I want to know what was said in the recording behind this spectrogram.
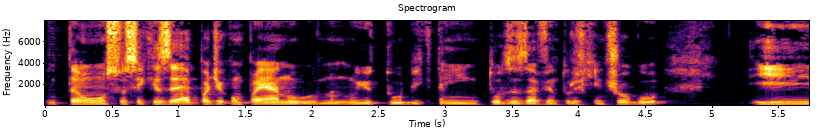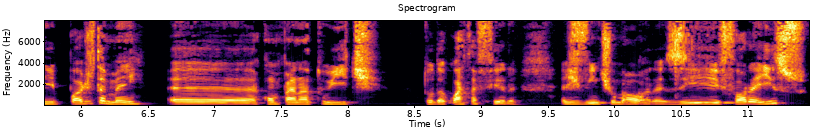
Então, se você quiser, pode acompanhar no, no YouTube, que tem todas as aventuras que a gente jogou, e pode também é, acompanhar na Twitch, toda quarta-feira, às 21 horas. E fora isso,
